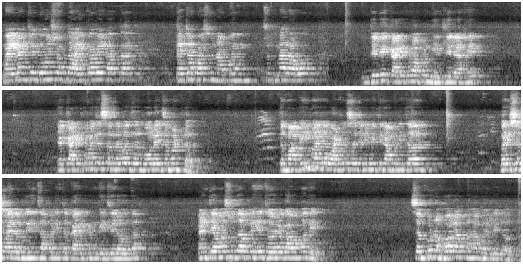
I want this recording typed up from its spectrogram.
महिलांचे दोन शब्द ऐकावे लागतात. त्याच्यापासून आपण सुटणार आहोत. जे काही कार्यक्रम आपण घेतलेले आहेत त्या कार्यक्रमाच्या संदर्भात जर बोलायचं म्हटलं तर मागेही माझ्या वाढदिवसाच्या निमित्ताने आपण इथं बऱ्याचशा महिला भगिनीचा आपण इथं कार्यक्रम घेतलेला होता. आणि तेव्हा सुद्धा आपलं हे जोऱ्या गावामध्ये संपूर्ण हॉल आपला हा भरलेला होता.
